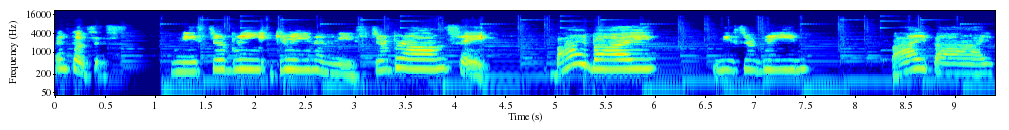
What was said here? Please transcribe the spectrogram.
Entonces, Mr. Green and Mr. Brown say, bye bye, Mr. Green, bye bye,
